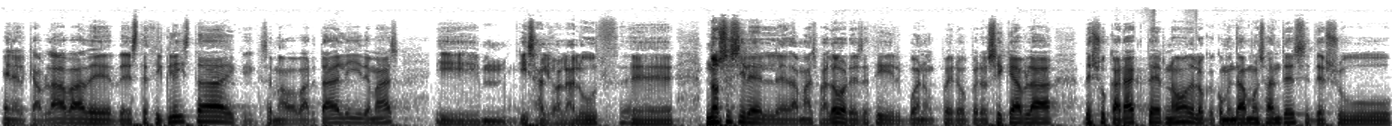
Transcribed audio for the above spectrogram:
en el que hablaba de, este ciclista, que se llamaba Bartali y demás, y, salió a la luz. Eh, no sé si le, da más valor, es decir, bueno, pero, pero sí que habla de su carácter, ¿no? de lo que comentábamos antes, de su...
